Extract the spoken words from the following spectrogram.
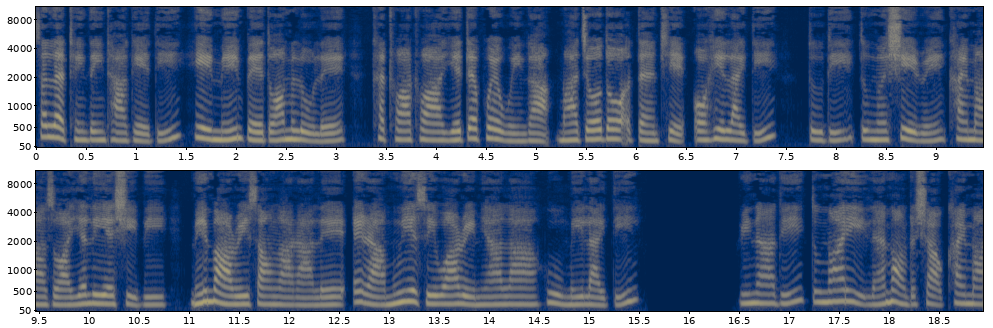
ဆက်လက်ထိန်းသိမ်းထားခဲ့သည်ဟေမင်းဘယ်သွားမလို့လဲခတ်ထွားထွားရဲတပ်ဖွဲ့ဝင်ကမာကျောသောအတန်ဖြင့်အော်ဟစ်လိုက်သည် သူသည်သူမရှိတွင် ခိုင်မာစွာရက်လျက်ရှိပြီးမင်းမာရီဆောင်လာတာလဲအဲ့ဒါမူရစ်စေဝါတွေများလားဟုမေးလိုက်သည်ရီနာသည် သူမ၏လမ်းမောင်တစ်လျှောက်ခိုင်မာ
